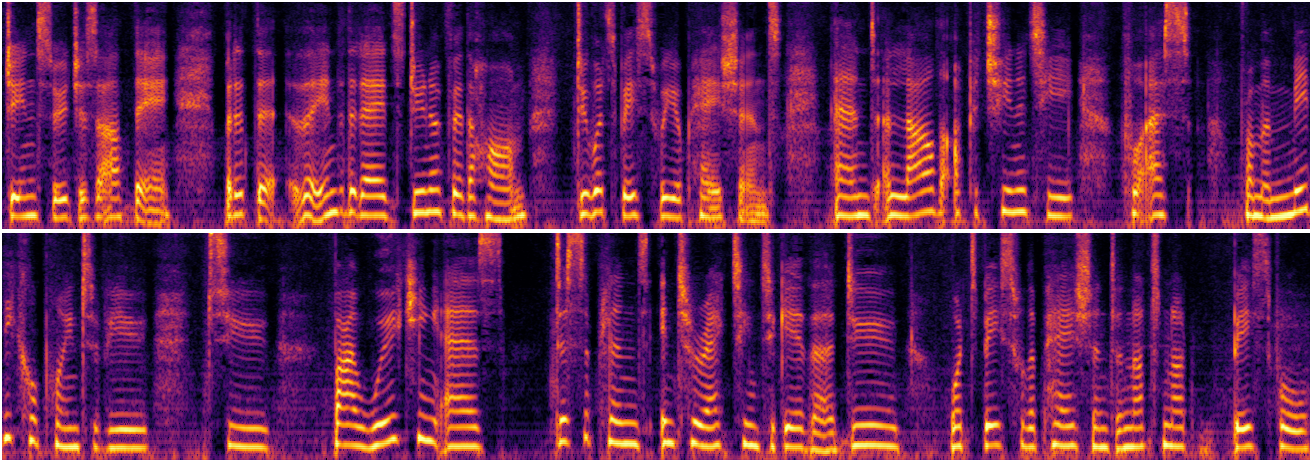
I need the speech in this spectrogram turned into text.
gen surgeons out there, but at the, the end of the day, it's do no further harm, do what's best for your patients, and allow the opportunity for us, from a medical point of view, to, by working as disciplines interacting together, do what's best for the patient and not not best for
